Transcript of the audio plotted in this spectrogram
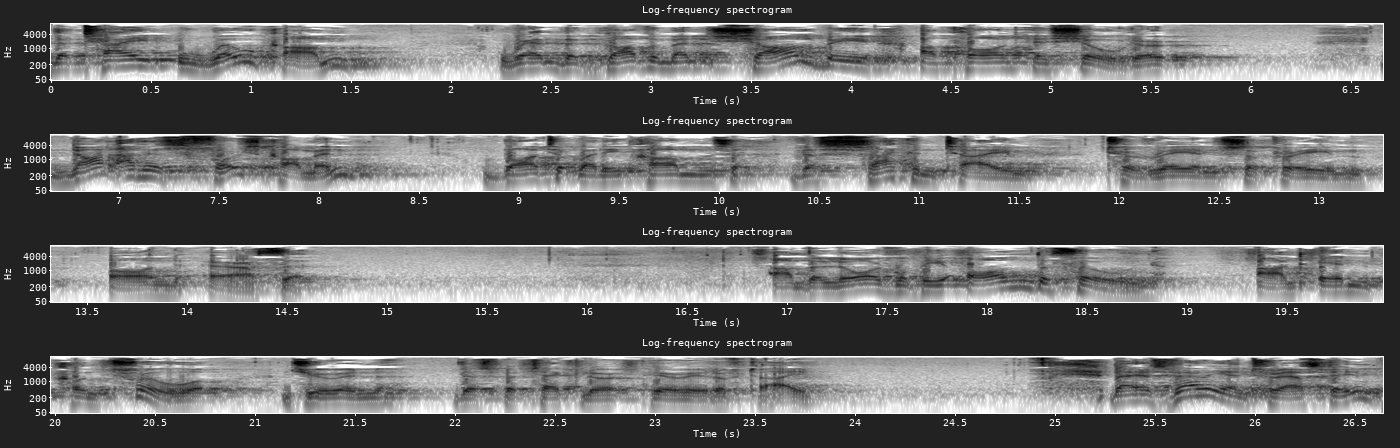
the time will come when the government shall be upon his shoulder, not at his first coming, but when he comes the second time to reign supreme on earth. And the Lord will be on the throne and in control during this particular period of time. Now it's very interesting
